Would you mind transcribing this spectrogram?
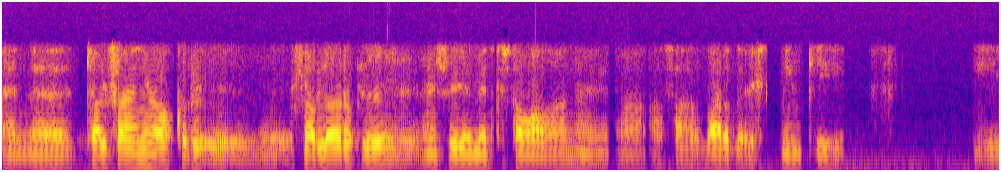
En uh, tölfræðin hjá okkur uh, hjá lauruglu eins og ég myndist á aðan uh, að það varða aukning í, í,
